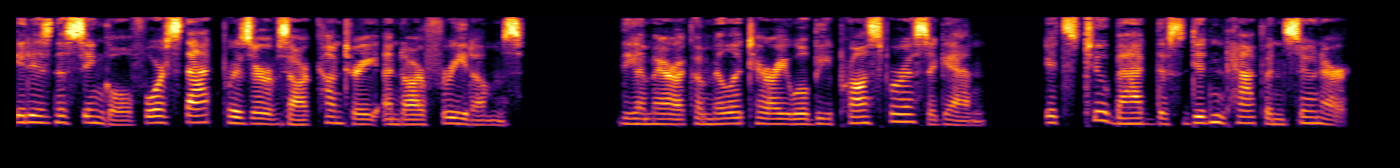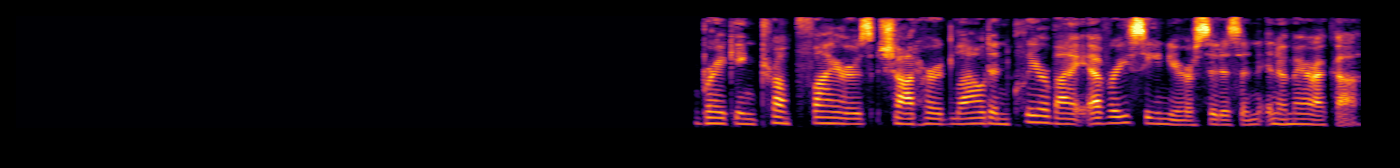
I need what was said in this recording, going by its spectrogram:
It is the single force that preserves our country and our freedoms. The America military will be prosperous again. It's too bad this didn't happen sooner. Breaking Trump fires shot heard loud and clear by every senior citizen in America.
